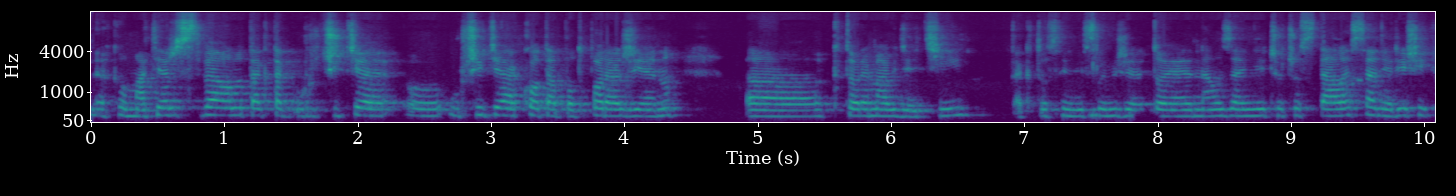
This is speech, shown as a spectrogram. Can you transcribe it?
ako materstve, alebo tak, tak určite, určite ako tá podpora žien ktoré majú deti, tak to si myslím, že to je naozaj niečo, čo stále sa nerieši.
